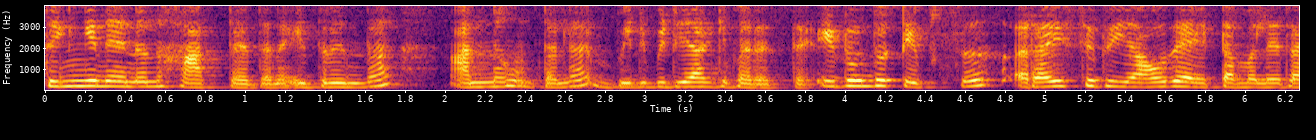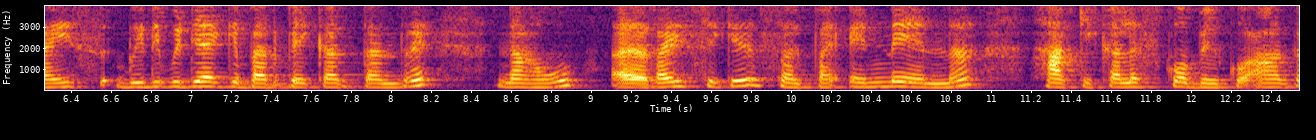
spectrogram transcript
ತೆಂಗಿನ ಎಣ್ಣೆಯನ್ನು ಹಾಕ್ತಾ ಇದ್ದೇನೆ. ಇದರಿಂದ ಅನ್ನ ಉಂಟಲ್ಲ ಬಿಡಿ ಬಿಡಿಯಾಗಿ ಬರುತ್ತೆ. ಇದೊಂದು ಟಿಪ್ಸ್ ರೈಸ್ ಇದು ಯಾವುದೇ ಐಟಮಲ್ಲಿ ರೈಸ್ ಬಿಡಿ ಬಿಡಿಯಾಗಿ ಬರಬೇಕಂತಂದರೆ ನಾವು ರೈಸಿಗೆ ಸ್ವಲ್ಪ ಎಣ್ಣೆಯನ್ನು ಹಾಕಿ ಕಲಸ್ಕೋಬೇಕು. ಆಗ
